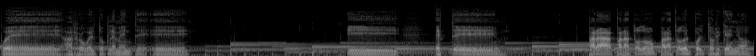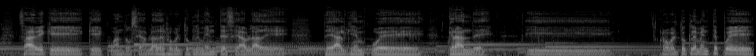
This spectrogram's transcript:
pues a Roberto Clemente eh, y este para, para, todo, para todo el puertorriqueño sabe que, que cuando se habla de Roberto Clemente se habla de, de alguien pues grande. Y Roberto Clemente pues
